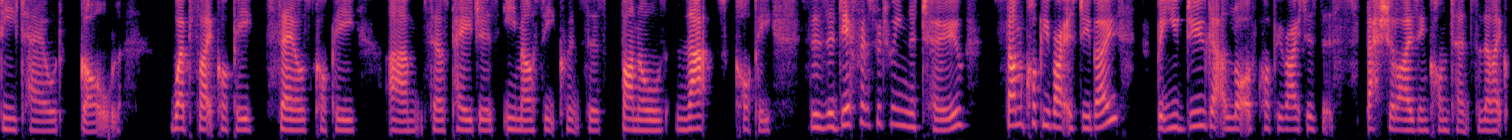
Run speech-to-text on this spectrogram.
detailed goal. Website copy, sales copy, um, sales pages, email sequences, funnels, that's copy. So there's a difference between the two. Some copywriters do both, but you do get a lot of copywriters that specialize in content. So they're like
